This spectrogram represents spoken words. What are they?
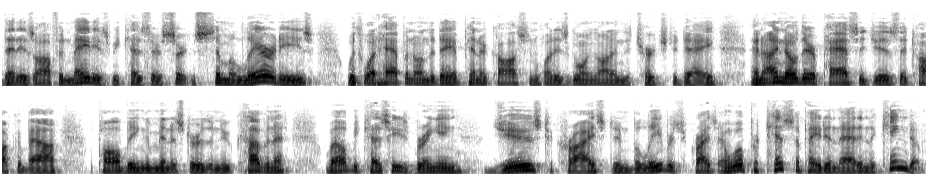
that is often made is because there are certain similarities with what happened on the day of Pentecost and what is going on in the church today. And I know there are passages that talk about Paul being the minister of the new covenant? Well, because he's bringing Jews to Christ and believers to Christ, and we'll participate in that in the kingdom.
